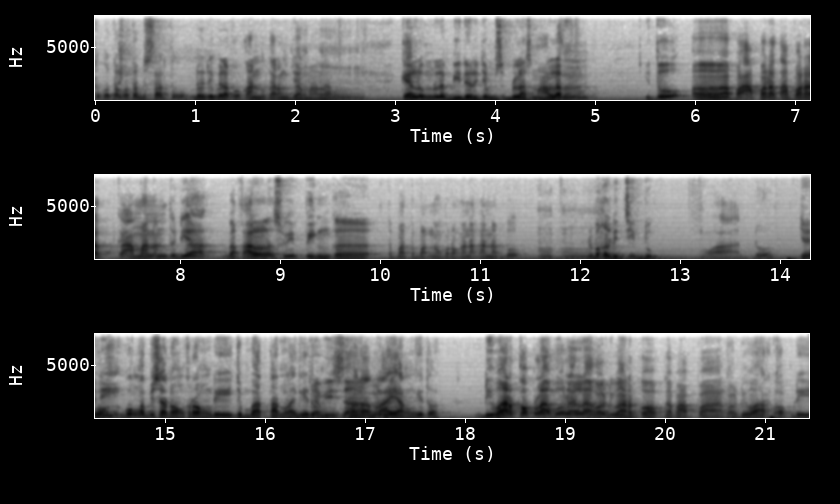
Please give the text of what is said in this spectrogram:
tuh kota-kota besar tuh udah diberlakukan sekarang jam malam. Hmm. Kayak lu lebih dari jam 11 malam itu eh, apa aparat-aparat keamanan tuh dia bakal sweeping ke tempat-tempat nongkrong anak-anak tuh. Mm-mm. Lu bakal diciduk. Waduh. Jadi- gue nggak bisa nongkrong di jembatan lagi dong. Bisa, Jembatan layang gitu. Di warkop lah, boleh lah kalau di warkop, nggak apa-apa kalau Di warkop di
